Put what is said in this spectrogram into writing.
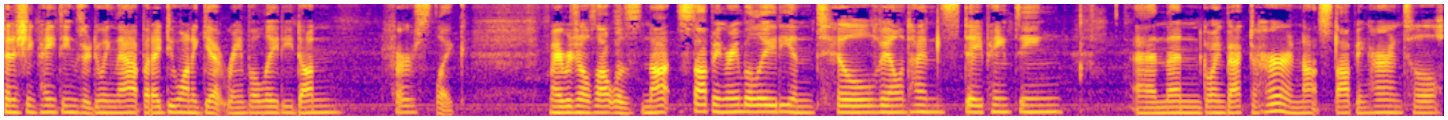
finishing paintings or doing that, but I do want to get Rainbow Lady done first. Like, my original thought was not stopping Rainbow Lady until Valentine's Day painting, and then going back to her and not stopping her until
